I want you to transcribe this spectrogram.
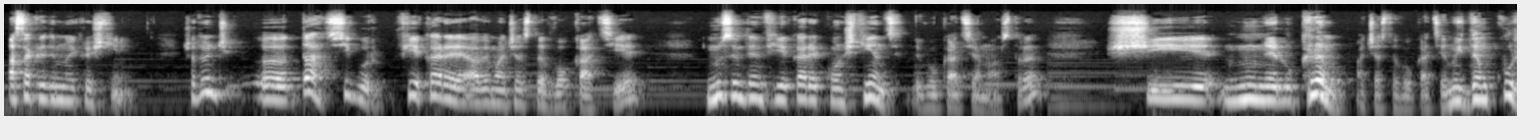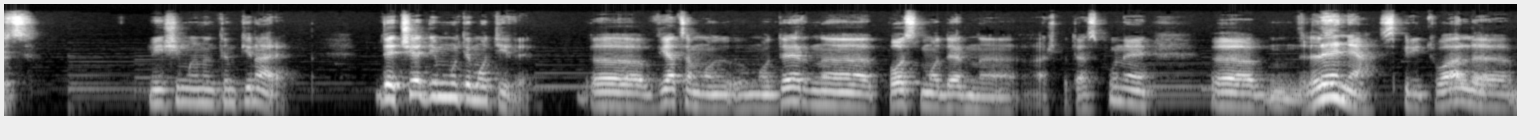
Asta credem noi creștini. Și atunci, uh, da, sigur, fiecare avem această vocație, nu suntem fiecare conștienți de vocația noastră și nu ne lucrăm această vocație, nu-i dăm curs, nu ieșim în întâmpinare. De ce? Din multe motive. Uh, viața modernă, postmodernă, aș putea spune, uh, lenea spirituală,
